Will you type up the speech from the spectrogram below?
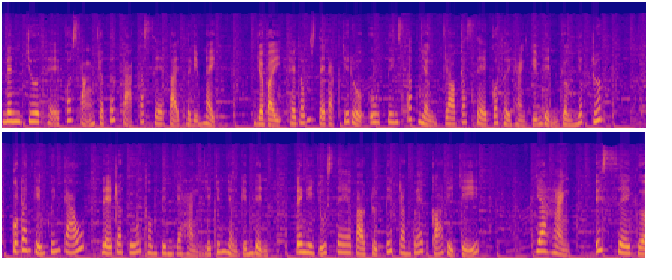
nên chưa thể có sẵn cho tất cả các xe tại thời điểm này. Do vậy, hệ thống sẽ đặt chế độ ưu tiên xác nhận cho các xe có thời hạn kiểm định gần nhất trước. Cục đăng kiểm khuyến cáo để tra cứu thông tin gia hạn giấy chứng nhận kiểm định, đề nghị chủ xe vào trực tiếp trang web có địa chỉ gia hạn xcg.vr.org.vn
